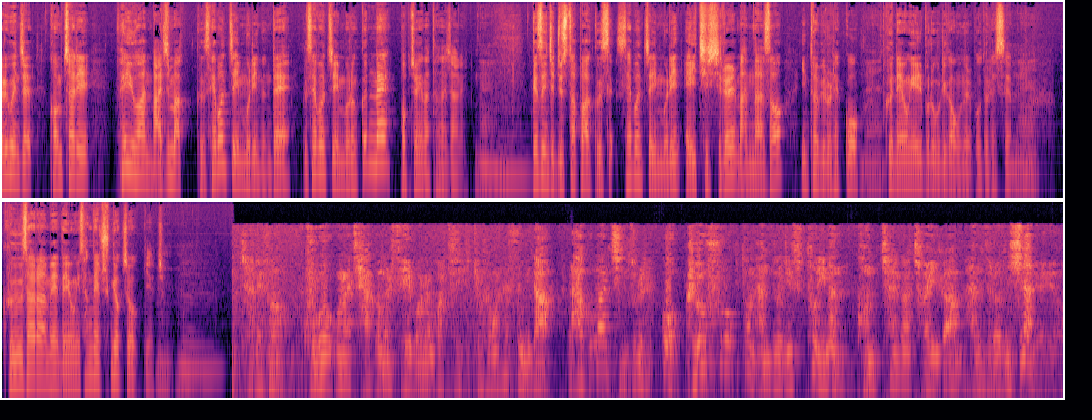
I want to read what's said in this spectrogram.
네. 그리고 이제 검찰이 회유한 마지막 그 세 번째 인물이 있는데 그 세 번째 인물은 끝내 법정에 나타나지 않아요. 네. 그래서 이제 뉴스타파 그세 번째 인물인 H 씨를 만나서 인터뷰를 했고 네. 그 내용의 일부를 우리가 오늘 보도를 했어요. 네. 그 사람의 내용이 상당히 충격적이었죠. 음, 음. 검찰에서 9억 원의 자금을 세 번을 같이 조성을 했습니다. 라고만 진술을 했고 그 후로부터 만들어진 스토리는 검찰과 저희가 만들어진 시나리오예요.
